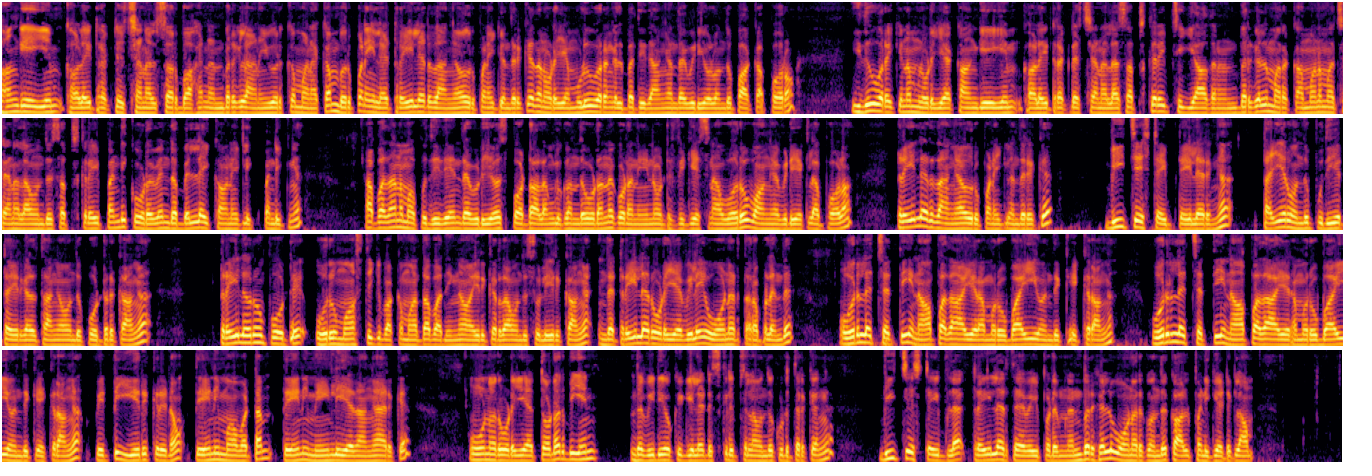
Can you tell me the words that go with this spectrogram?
காங்கேயம் காலை tractor channel சார்பாக நண்பர்கள் அனைவருக்கும் வணக்கம். விற்பனையில் ட்ரெய்லர் தாங்க விற்பனைக்கு வந்திருக்கு. அதனுடைய முழு விவரங்கள் பற்றி தாங்க அந்த வீடியோவில் வந்து பார்க்க போகிறோம் இது வரைக்கும் நம்மளுடைய காங்கேயம் காலை டிராக்டர் சேனலை சப்ஸ்கிரைப் செய்யாத நண்பர்கள் மறக்காமல் நம்ம சேனலை வந்து சப்ஸ்கிரைப் பண்ணி கூடவே இந்த பெல் ஐக்கானை கிளிக் பண்ணிக்கங்க. அப்போ தான் நம்ம புதிதே இந்த வீடியோஸ் போட்டால் உங்களுக்கு வந்து உடனுக்குடனே நோட்டிஃபிகேஷனாக வரும். வாங்க வீடியோக்கில் போகலாம் ட்ரெய்லர் தாங்க விற்பனைக்கு வந்திருக்கு. பீச்சேஸ் டைப் டெய்லருங்க டயர் வந்து புதிய டயர்கள் தாங்க வந்து போட்டிருக்காங்க. ட்ரெய்லரும் போட்டு ஒரு மாதத்துக்கு பக்கமாக தான் பார்த்தீங்கன்னா இருக்கிறதா வந்து சொல்லியிருக்காங்க. இந்த ட்ரெய்லருடைய விலை ஓனர் தரப்புலேருந்து ஒரு லட்சத்தி நாற்பதாயிரம் ரூபாய் வந்து கேட்குறாங்க ஒரு லட்சத்தி நாற்பதாயிரம் ரூபாய் வந்து கேட்குறாங்க பெட்டி இருக்கிற இடம் தேனி மாவட்டம் தேனி மெயின்லேயே தாங்க இருக்குது ஓனருடைய தொடர்பு எண் இந்த வீடியோக்கு கீழே டிஸ்கிரிப்ஷனில் வந்து கொடுத்துருக்கேங்க. பீச்சஸ் டைப்பில் ட்ரெய்லர் தேவைப்படும் நண்பர்கள் ஓனருக்கு வந்து கால் பண்ணி கேட்டுக்கலாம்.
